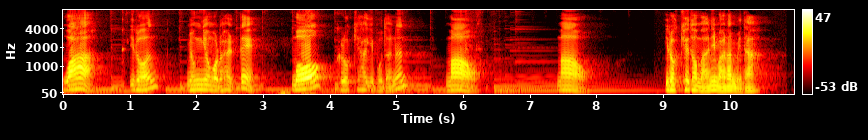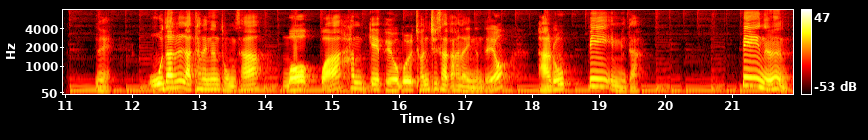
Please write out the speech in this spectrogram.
와 이런 명령어를 할 때 뭐 그렇게 하기보다는 마오, 마오 이렇게 더 많이 말합니다. 네, 오다를 나타내는 동사 먹과 함께 배워볼 전치사가 하나 있는데요. 바로 삐입니다. 삐는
